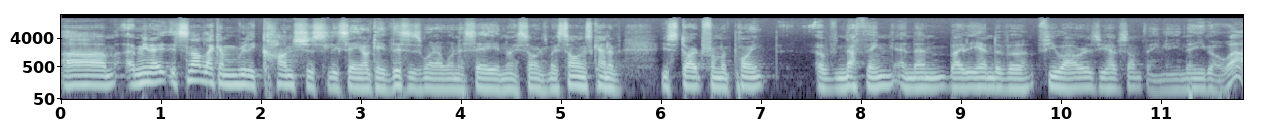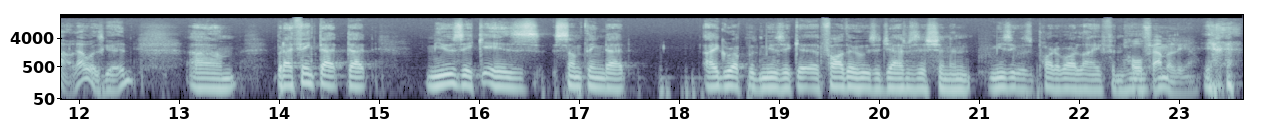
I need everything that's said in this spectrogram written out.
Um, I mean, it's not like I'm really consciously saying, okay, this is what I want to say in my songs. My songs kind of, you start from a point of nothing, and then by the end of a few hours, you have something, and then you go, wow, that was good. Um, but I think that that music is something that I grew up with music. A father who was a jazz musician, and music was part of our life. And he, whole family. Yeah.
